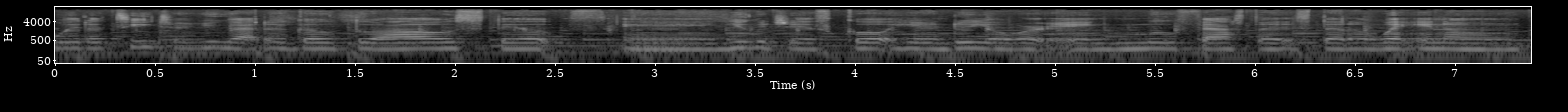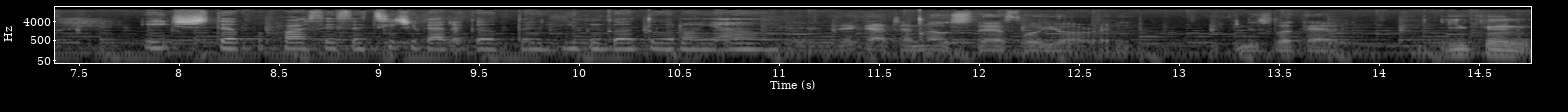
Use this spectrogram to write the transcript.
with a teacher, you got to go through all steps, and you could just go out here and do your work and move faster instead of waiting on each step of process the teacher got to go through. You can go through it on your own. They got your notes there for you already. You can just look at it. You can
